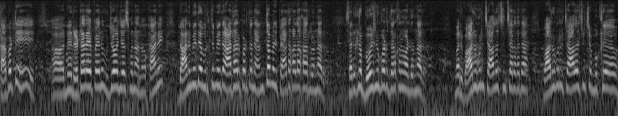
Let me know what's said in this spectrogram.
కాబట్టి నేను రిటైర్ అయిపోయాను ఉద్యోగం చేసుకున్నాను. కానీ దాని మీదే వృత్తి మీద ఆధారపడుతున్న ఎంతోమంది పేద కళాకారులు ఉన్నారు. సరిగ్గా భోజనం కూడా దొరకని వాళ్ళు ఉన్నారు. మరి వారి గురించి ఆలోచించాలి కదా. వారి గురించి ఆలోచించే ముఖ్య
